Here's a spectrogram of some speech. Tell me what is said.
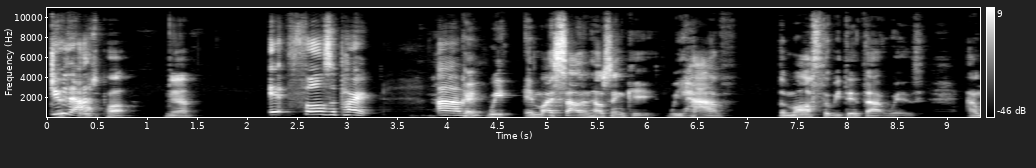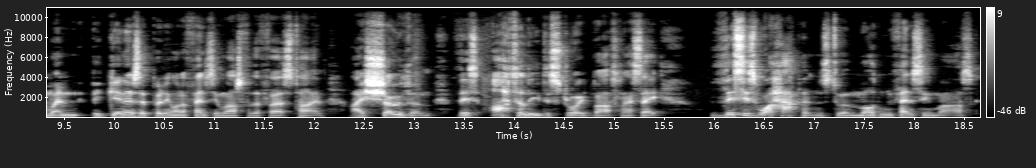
Do it that. falls apart. Yeah. it falls apart. Um, Okay, we in my salle in Helsinki, we have the mask that we did that with. And when beginners are putting on a fencing mask for the first time, I show them this utterly destroyed mask and I say, this is what happens to a modern fencing mask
